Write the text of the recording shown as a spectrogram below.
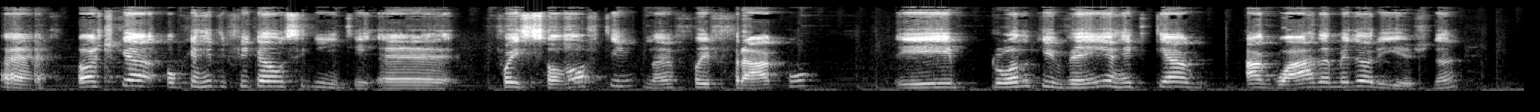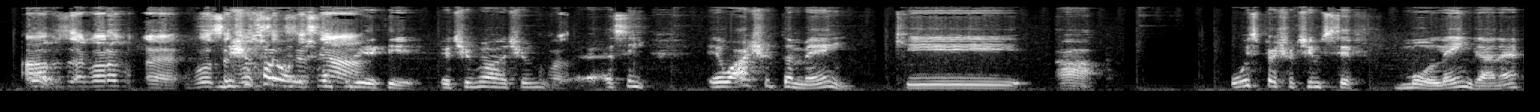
É, eu acho que a- o que a gente fica é o seguinte: é, foi soft, né, foi fraco, e pro ano que vem a gente aguarda melhorias, né? Ah, Pô. agora, é, você, Deixa eu você eu assim, ah, aqui. Eu tive uma. Tive, Vai. assim, eu acho também que a, o Special Team ser molenga, né?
